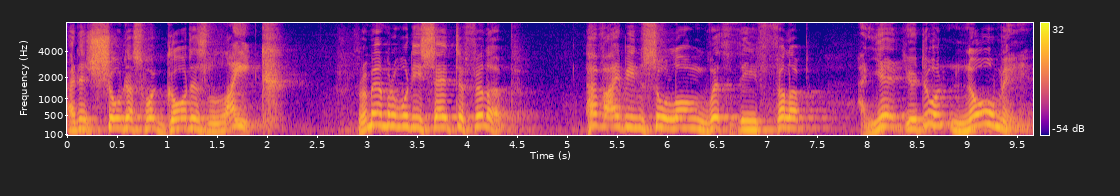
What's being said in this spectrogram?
And it showed us what God is like. Remember what he said to Philip Have I been so long with thee, Philip, and yet you don't know me?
